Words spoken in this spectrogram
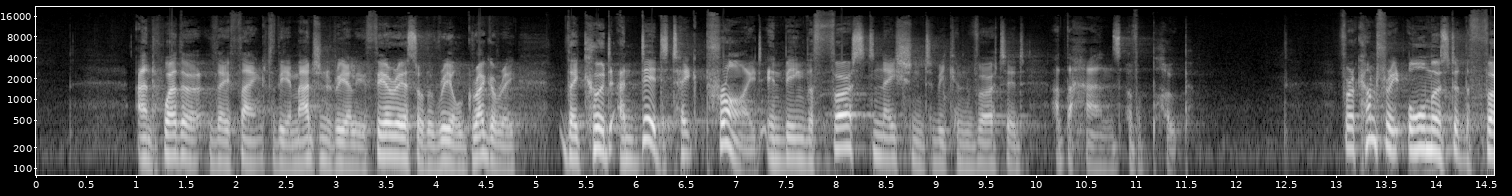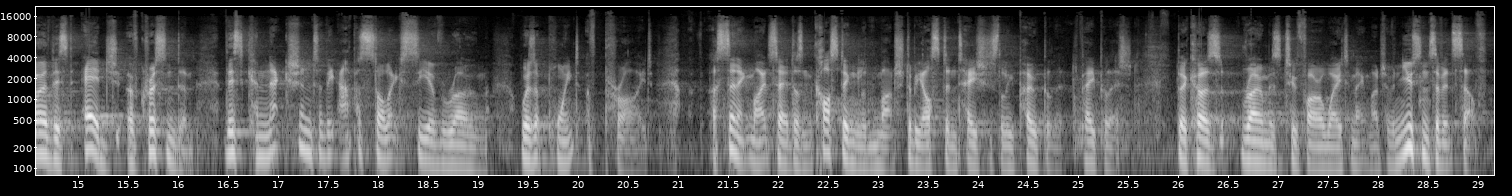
And whether they thanked the imaginary Eleutherius or the real Gregory, they could and did take pride in being the first nation to be converted at the hands of a pope. For a country almost at the furthest edge of Christendom, this connection to the Apostolic See of Rome was a point of pride. A cynic might say it doesn't cost England much to be ostentatiously papalish, because Rome is too far away to make much of a nuisance of itself.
